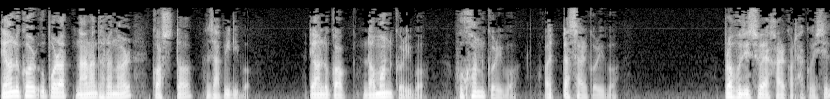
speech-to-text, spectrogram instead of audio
তেওঁলোকৰ ওপৰত নানা ধৰণৰ কষ্ট জাপি দিব। তেওঁলোকক দমন কৰিব শোষণ কৰিব অত্যাচাৰ কৰিব। প্ৰভু যীশুৱে এষাৰ কথা কৈছিল।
